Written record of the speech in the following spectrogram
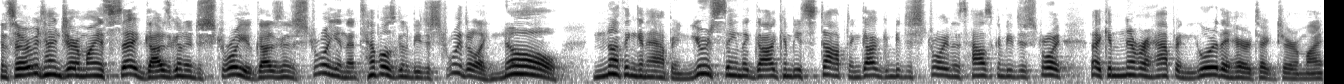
And so every time Jeremiah said, God is going to destroy you, God is going to destroy you, and that temple is going to be destroyed, they're like, no, nothing can happen. You're saying that God can be stopped and God can be destroyed and his house can be destroyed. That can never happen. You're the heretic, Jeremiah.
